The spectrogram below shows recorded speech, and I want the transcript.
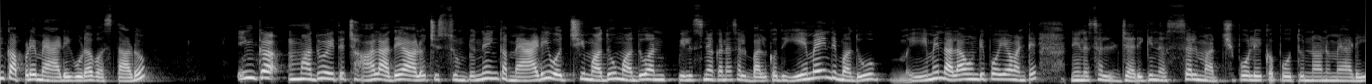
ఇంకా అప్పుడే మ్యాడీ కూడా వస్తాడు. ఇంకా మధు అయితే చాలా అదే ఆలోచిస్తుంటుంది. ఇంకా మ్యాడీ వచ్చి మధు మధు అని పిలిచినా కానీ అసలు బలకదు ఏమైంది మధు? ఏమైంది? అలా ఉండిపోయావంటే నేను అసలు జరిగింది అస్సలు మర్చిపోలేకపోతున్నాను మ్యాడీ.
